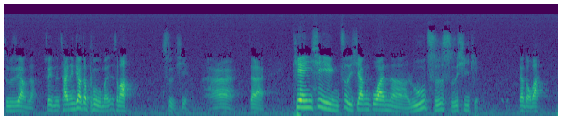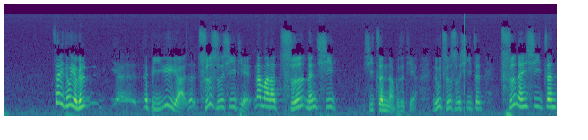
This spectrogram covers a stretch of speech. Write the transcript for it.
是不是这样子啊？所以呢才能叫做普门什么示现？哎，再来，天性自相关呐，如磁石吸铁，这样懂吧？这里头有个呃这比喻啊，这磁石吸铁，那么呢，磁能吸吸针呢，不是铁，如磁石吸针，磁能吸针，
